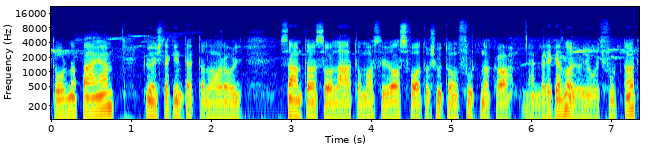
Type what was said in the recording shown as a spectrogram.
tornapályán. Különös tekintettel arra, hogy számtalanszor látom azt, hogy az aszfaltos úton futnak a emberek, ez nagyon jó, hogy futnak,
